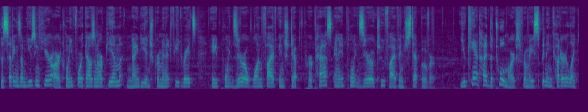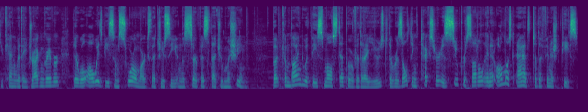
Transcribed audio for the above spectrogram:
The settings I'm using here are 24,000 RPM, 90 inch per minute feed rates, a 0.015 inch depth per pass, and a 0.025 inch step over. You can't hide the tool marks from a spinning cutter like you can with a drag engraver, there will always be some swirl marks that you see in the surface that you machine. But combined with the small step over that I used, the resulting texture is super subtle and it almost adds to the finished piece.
